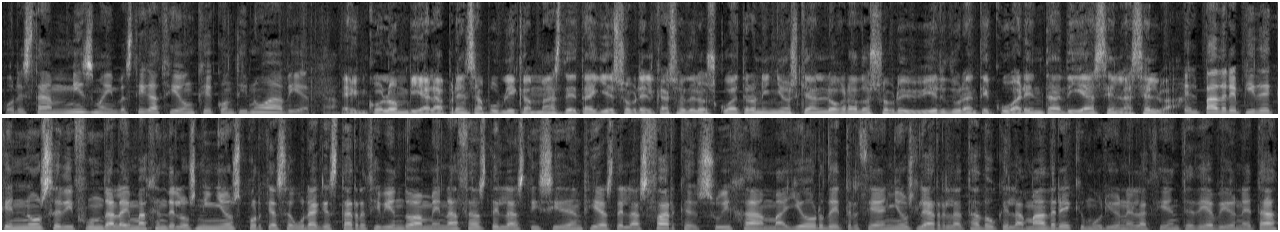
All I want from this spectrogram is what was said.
por esta misma investigación que continúa abierta. En Colombia, la prensa publica más detalles sobre el caso de los cuatro niños que han logrado sobrevivir durante 40 días en la selva. El padre pide que no se difunda la imagen de los niños porque asegura que está recibiendo amenazas de las disidencias de las FARC. Su hija mayor, de 13 años, le ha relatado que la madre, que murió en el accidente de avioneta,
